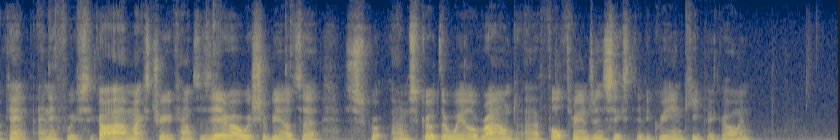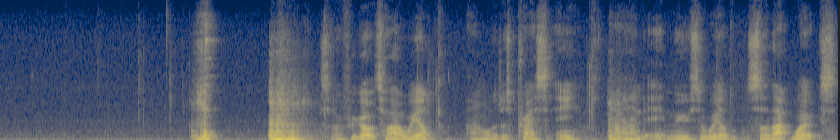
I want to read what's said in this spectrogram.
Okay, and if we've got our max trigger count to zero, we should be able to scrub, um, scrub the wheel around a full 360 degree and keep it going. So if we go up to our wheel and we'll just press E and it moves the wheel, so that works.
